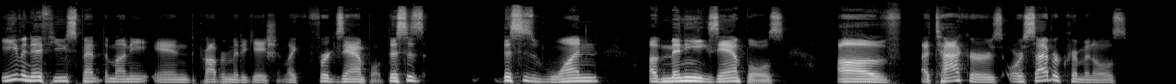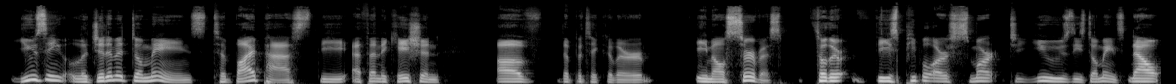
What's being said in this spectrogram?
even if you spent the money in the proper mitigation. Like for example, this is this is one of many examples of attackers or cyber criminals using legitimate domains to bypass the authentication of the particular email service. So there, these people are smart to use these domains. Now,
